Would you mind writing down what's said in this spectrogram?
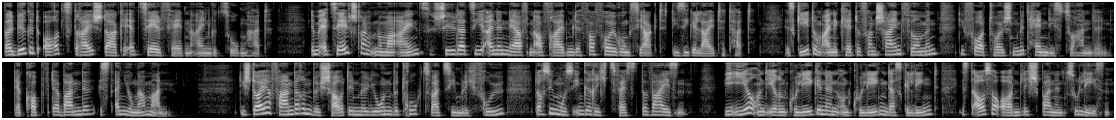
weil Birgit Orts drei starke Erzählfäden eingezogen hat. Im Erzählstrang Nummer eins schildert sie eine nervenaufreibende Verfolgungsjagd, die sie geleitet hat. Es geht um eine Kette von Scheinfirmen, die vortäuschen, mit Handys zu handeln. Der Kopf der Bande ist ein junger Mann. Die Steuerfahnderin durchschaut den Millionenbetrug zwar ziemlich früh, doch sie muss ihn gerichtsfest beweisen. Wie ihr und ihren Kolleginnen und Kollegen das gelingt, ist außerordentlich spannend zu lesen.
